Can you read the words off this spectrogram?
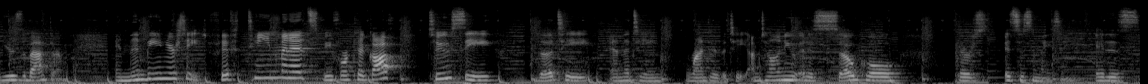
use the bathroom, and then be in your seat 15 minutes before kickoff to see the T and the team run through the T. I'm telling you, it is so cool. There's, it's just amazing. It is,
